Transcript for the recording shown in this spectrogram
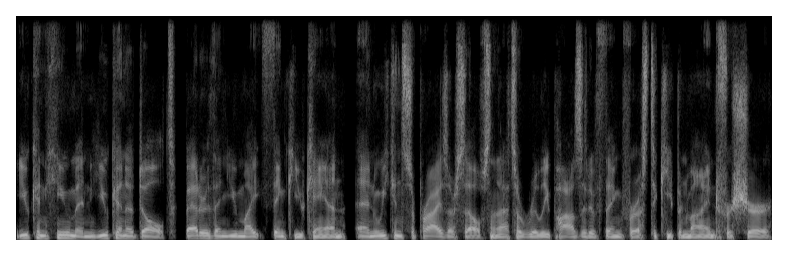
You can human you can adult better than you might think you can and we can surprise ourselves and that's a really positive thing for us to keep in mind for sure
